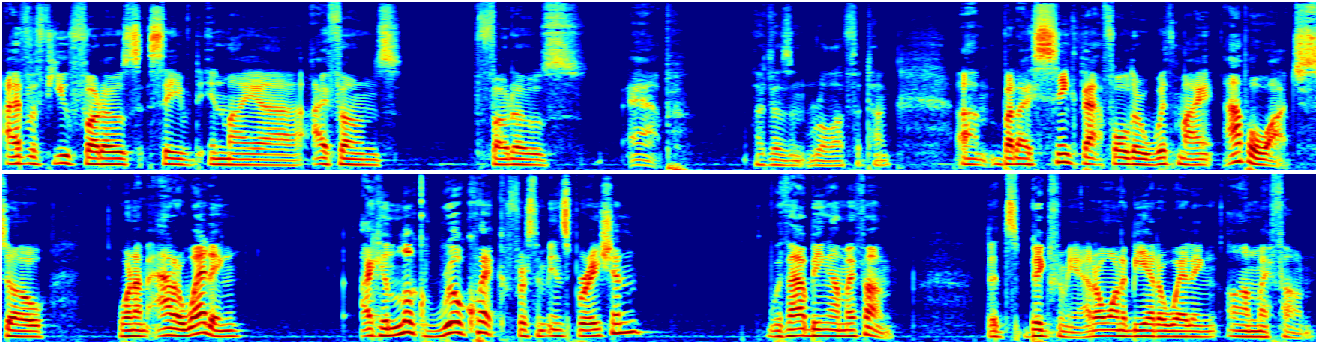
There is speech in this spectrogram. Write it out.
I have a few photos saved in my uh, iPhone's Photos app. That doesn't roll off the tongue. Um, but I sync that folder with my Apple Watch. So when I'm at a wedding, I can look real quick for some inspiration without being on my phone. That's big for me. I don't want to be at a wedding on my phone.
